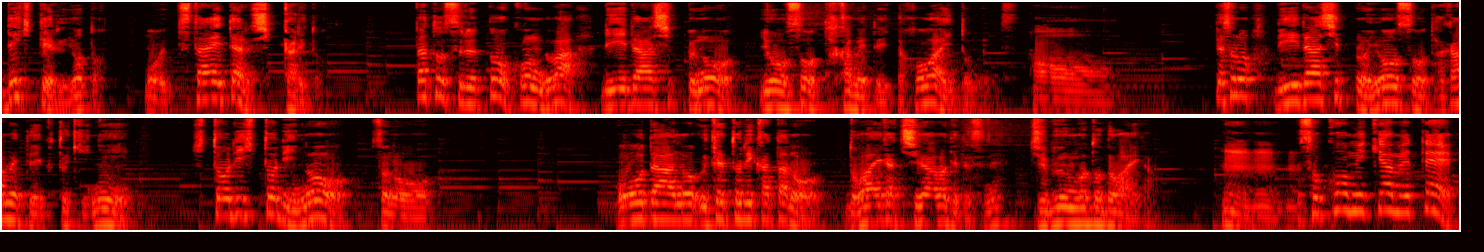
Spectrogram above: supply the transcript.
できてるよと。もう伝えてあるしっかりと。だとすると、今度はリーダーシップの要素を高めていった方がいいと思います。はで、そのリーダーシップの要素を高めていくときに、一人一人の、その、オーダーの受け取り方の度合いが違うわけですね。自分ごと度合いが。あ。うんうんうん。そこを見極めて、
